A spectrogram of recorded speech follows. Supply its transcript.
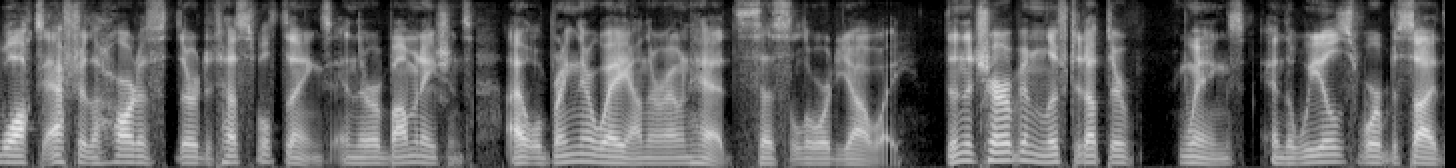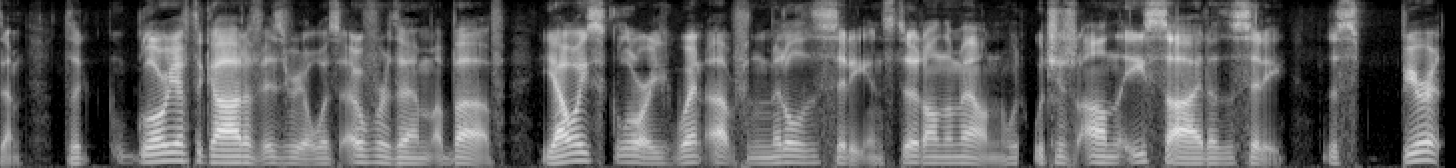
walks after the heart of their detestable things and their abominations, I will bring their way on their own heads, says the Lord Yahweh. Then the cherubim lifted up their wings, and the wheels were beside them. The glory of the God of Israel was over them above. Yahweh's glory went up from the middle of the city and stood on the mountain which is on the east side of the city. The Spirit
